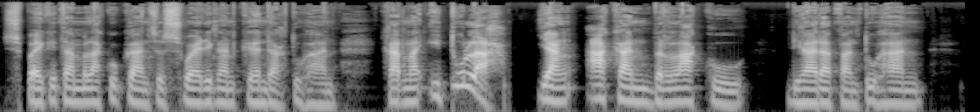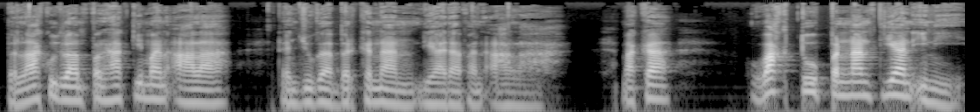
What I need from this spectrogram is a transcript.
supaya kita melakukan sesuai dengan kehendak Tuhan. Karena itulah yang akan berlaku di hadapan Tuhan, berlaku dalam penghakiman Allah dan juga berkenan di hadapan Allah. Maka waktu penantian ini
